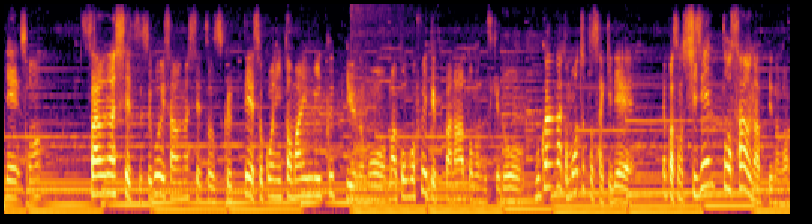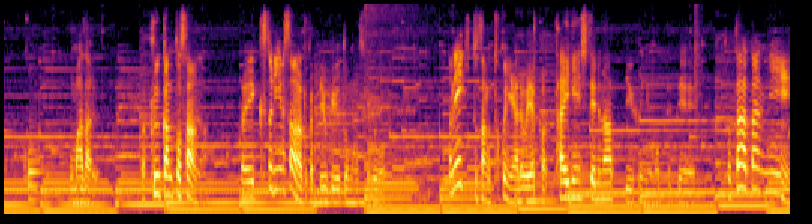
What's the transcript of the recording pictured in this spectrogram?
で、そのサウナ施設、すごいサウナ施設を作って、そこに泊まりに行くっていうのも、まあ、今後増えていくかなと思うんですけど、僕はなんかもうちょっと先で、やっぱその自然とサウナっていうのがこう混ざる。空間とサウナ。エクストリームサウナとかってよく言うと思うんですけど、ネイキッドさんが特にあれをやっぱ体現してるなっていうふうに思ってて、ただ単に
